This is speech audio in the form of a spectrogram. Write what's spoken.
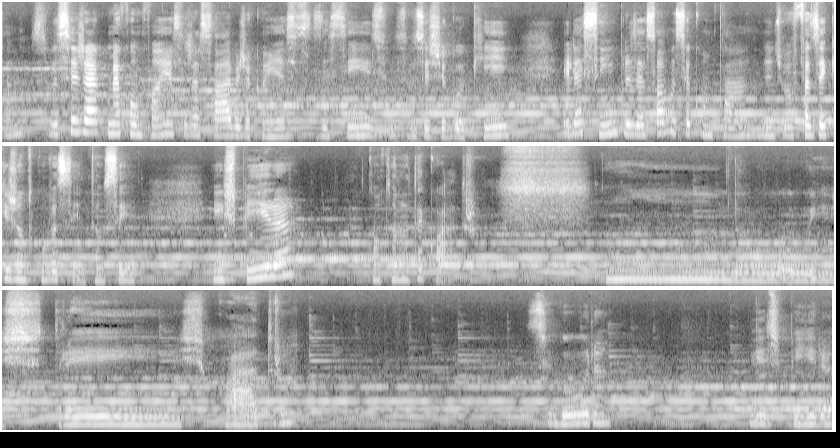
Tá? Se você já me acompanha, você já sabe, já conhece esse exercício, se você chegou aqui, ele é simples, é só você contar. A gente vai fazer aqui junto com você. Então você inspira, contando até quatro. Um, dois, três, quatro. Segura e expira.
